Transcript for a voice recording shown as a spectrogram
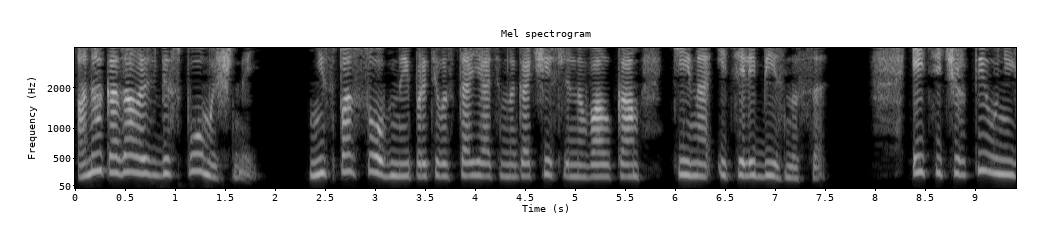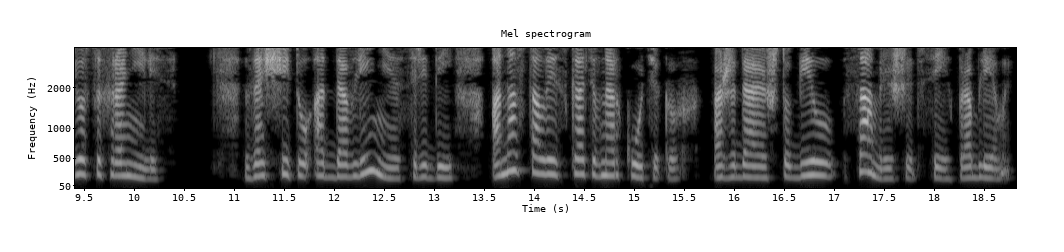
она казалась беспомощной, неспособной противостоять многочисленным волкам кино- и телебизнеса. Эти черты у нее сохранились. Защиту от давления среды она стала искать в наркотиках, ожидая, что Билл сам решит все их проблемы.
